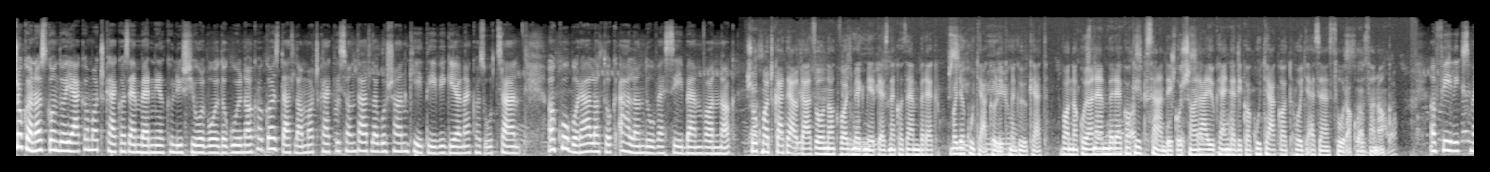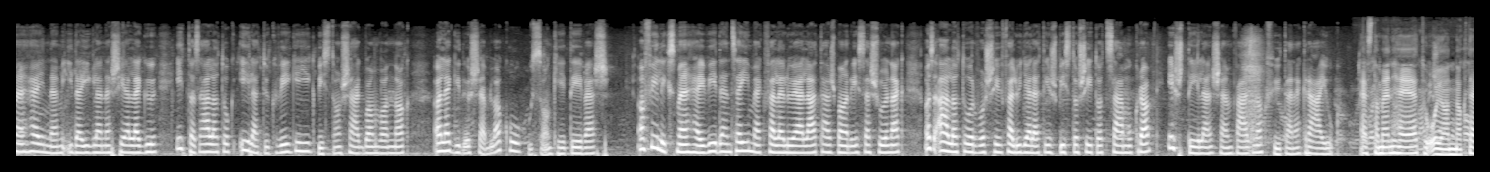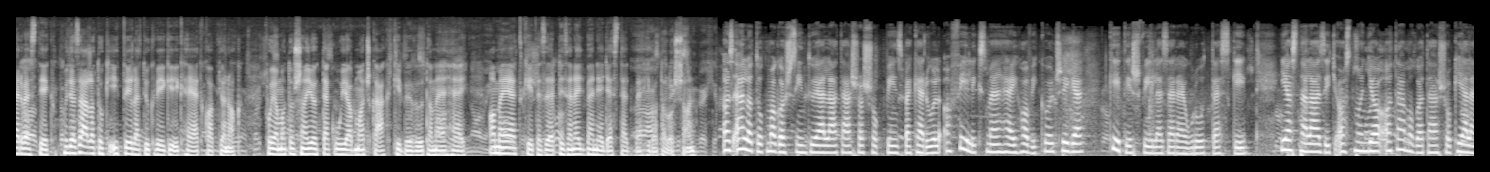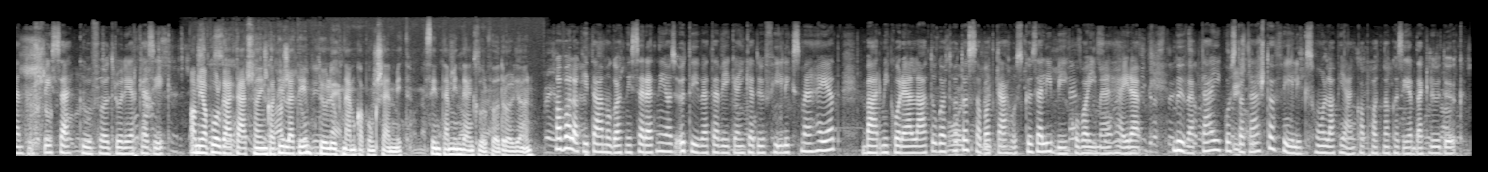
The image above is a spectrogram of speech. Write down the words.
Sokan azt gondolják, a macskák az ember nélkül is jól boldogulnak, a gazdátlan macskák viszont átlagosan két évig élnek az utcán. A kóbor állatok állandó veszélyben vannak. Sok macskát elgázolnak, vagy megmérgeznek az emberek, vagy a kutyák ölik meg őket. Vannak olyan emberek, akik szándékosan rájuk engedik a kutyákat, hogy ezen szórakozzanak. A Félix menhely nem ideiglenes jellegű, itt az állatok életük végéig biztonságban vannak. A legidősebb lakó 22 éves. A Félix menhely védencei megfelelő ellátásban részesülnek, az állatorvosi felügyelet is biztosított számukra, és télen sem fáznak, fűtenek rájuk. Ezt a menhelyet olyannak tervezték, hogy az állatok itt életük végéig helyet kapjanak. Folyamatosan jöttek újabb macskák, kibővült a menhely, amelyet 2011-ben jegyeztek be hivatalosan. Az állatok magas szintű ellátása sok pénzbe kerül, a Félix menhely havi költsége két és fél ezer eurót tesz ki. Jasna Lázics azt mondja, a támogatások jelentős része külföldről érkezik. Ami a polgártársainkat illeti, tőlük nem kapunk semmit. Szinte minden külföldről jön. Ha valaki támogatni szeretné az öt éve tevékenykedő Félix menhelyet, bármikor ellátogathat a Szabadkához közeli Békovai menhelyre. Bővebb tájékoztatást a Félix honlapján kaphatnak az érdeklődők.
